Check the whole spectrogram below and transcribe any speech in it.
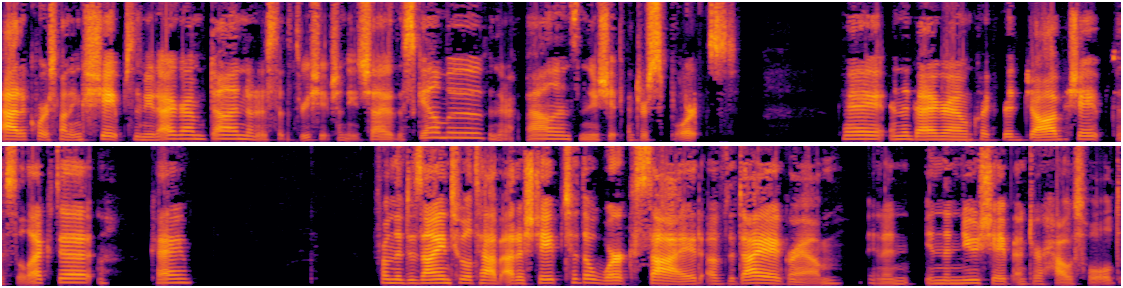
add a corresponding shape to the new diagram. Done. Notice that the three shapes on each side of the scale move and they're out of balance. The new shape enters sports. Okay. In the diagram, click the job shape to select it. Okay. From the Design Tool tab, add a shape to the work side of the diagram. In, an, in the new shape, enter Household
